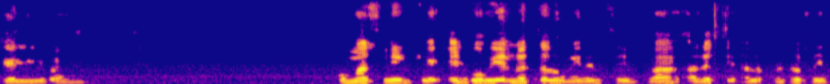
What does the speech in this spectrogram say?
que le iban, o más bien que el gobierno estadounidense va a destinar a Puerto Rico.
